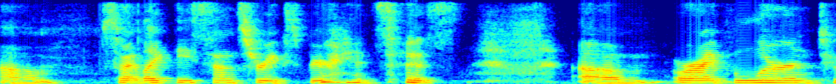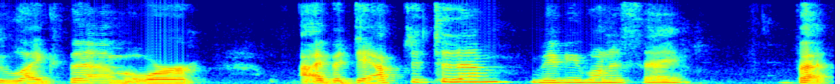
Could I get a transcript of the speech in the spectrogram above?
um, so I like these sensory experiences. um, or I've learned to like them, or I've adapted to them, maybe you want to say. But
